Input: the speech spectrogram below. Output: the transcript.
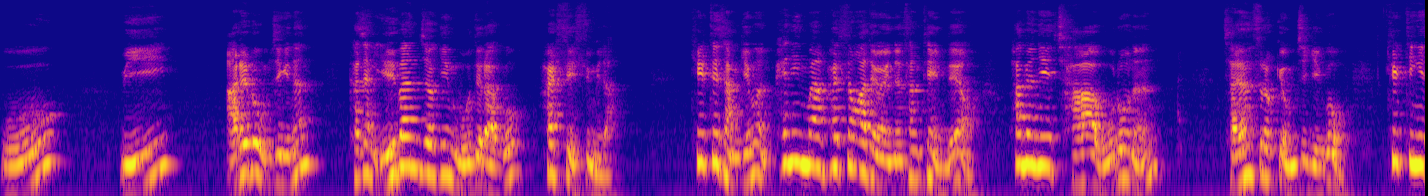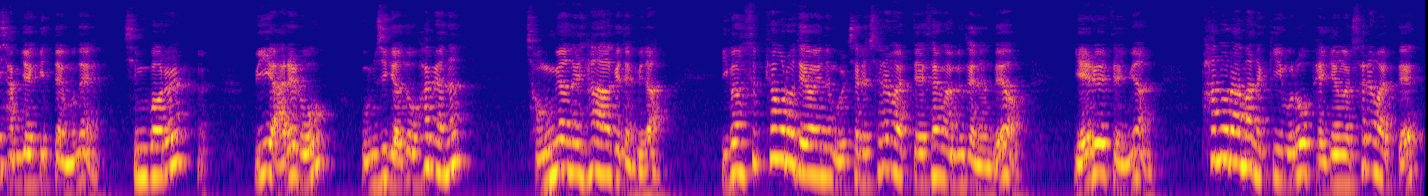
우, 위, 아래로 움직이는 가장 일반적인 모드라고 할 수 있습니다. tilt 잠김은 패닝만 활성화되어 있는 상태인데요. 화면이 좌우로는 자연스럽게 움직이고 tilting이 잠겨있기 때문에 짐벌을 위아래로 움직여도 화면은 정면을 향하게 됩니다. 이건 수평으로 되어 있는 물체를 촬영할 때 사용하면 되는데요. 예를 들면 파노라마 느낌으로 배경을 촬영할 때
